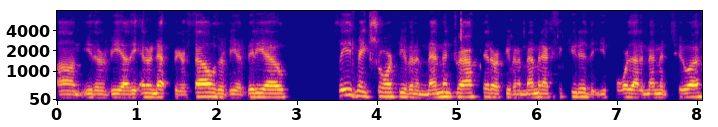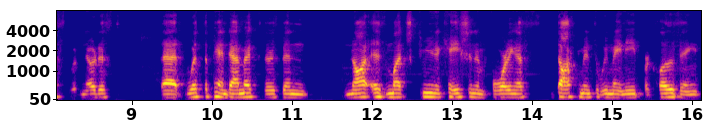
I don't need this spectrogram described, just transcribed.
um, either via the internet for yourselves or via video. Please make sure if you have an amendment drafted or if you have an amendment executed that you forward that amendment to us. We've noticed that with the pandemic, there's been not as much communication and forwarding us documents that we may need for closing,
